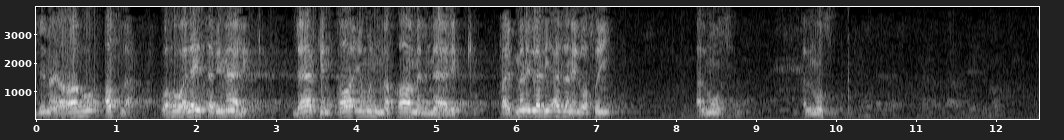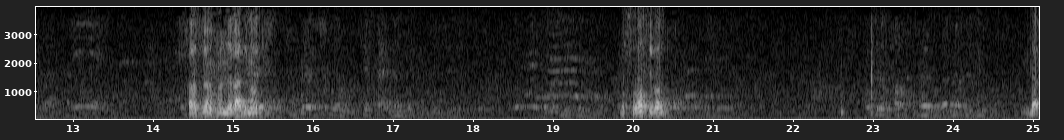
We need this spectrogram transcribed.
بما يراه أصلح وهو ليس بمالك لكن قائم مقام المالك. طيب من الذي أذن الوصي؟ الموصي الموصي خلاص بقى إحنا بعد موت بس واصي برضه. لا.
